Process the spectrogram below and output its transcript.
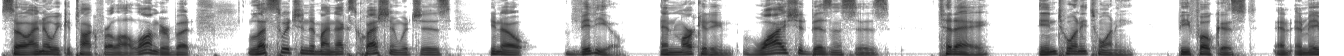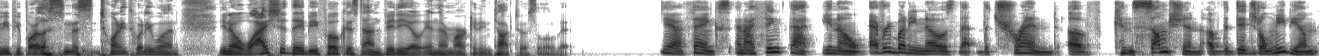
So I know we could talk for a lot longer, but let's switch into my next question, which is, you know, video and marketing. Why should businesses today in 2020 be focused? And, and maybe people are listening to this in 2021. You know, why should they be focused on video in their marketing? Talk to us a little bit. Yeah, thanks. And I think that, you know, everybody knows that the trend of consumption of the digital medium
